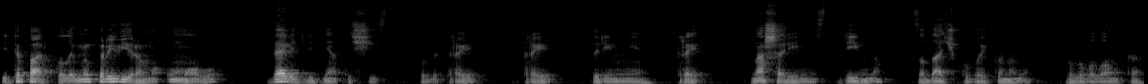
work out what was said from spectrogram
І тепер, коли ми перевіримо умову, 9 відняти 6 буде 3, 3 дорівнює 3. Наша рівність рівна, задачку виконано, головоломка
